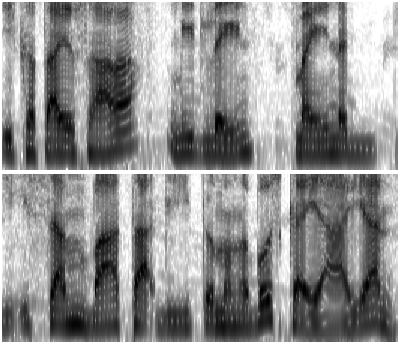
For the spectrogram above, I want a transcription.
ika tayo sa mid lane, may nag-iisang bata dito mga boss, kaya yan.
